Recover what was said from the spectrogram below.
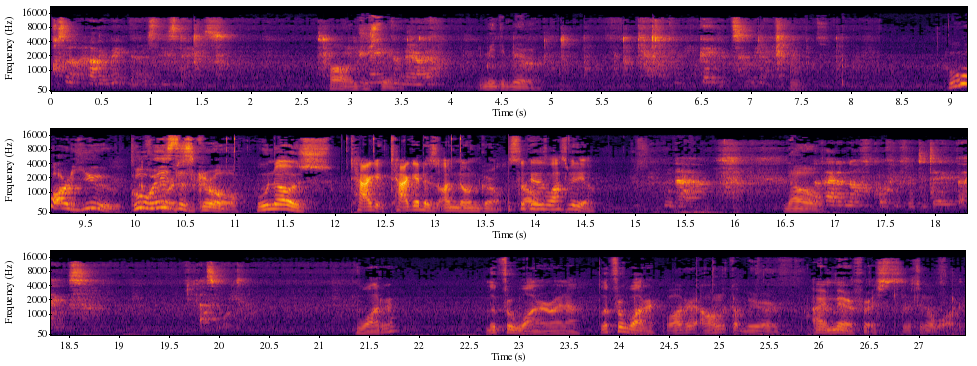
That's not how they make mirrors these days. Oh, He made interesting. the mirror, You made the mirror. and he gave it to me. Who are you? Who is course. this girl? Who knows? Tag it. Tag it as unknown girl. Let's look Oh. at his last video. No, No. I've had enough coffee for today, thanks. Glass of water. Water? Look for water right now. Look for water. Water? I want to look up mirror. Alright, mirror first. Let's look at water.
